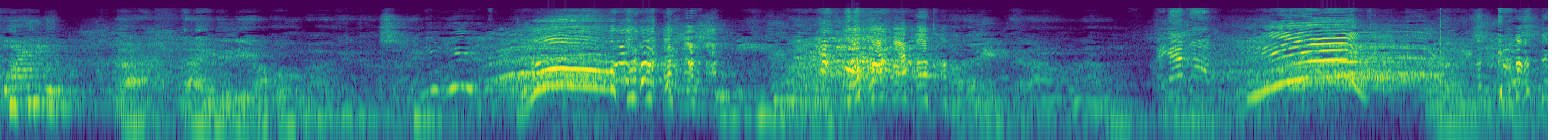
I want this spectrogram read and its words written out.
Who are you? Na, naiintindihan ko kung bakit ka nagkakasakit. Assuming. Malamig, kailangan ko ng... Kaya nga! Malamig sa taas na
